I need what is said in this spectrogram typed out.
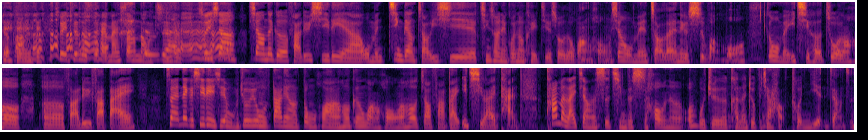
了吧。所以真的是还蛮伤脑筋的。所以像像那个法律系列啊，我们尽量找一些青少年观众可以接受的网红，像我们也找来那个视网膜跟我们一起合作，然后呃法律法白。在那个系列间，我们就用大量的动画，然后跟网红，然后找法白一起来谈他们来讲的事情的时候呢，哦，我觉得可能就比较好吞咽这样子，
